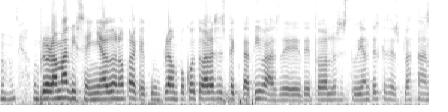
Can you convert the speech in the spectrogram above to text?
Un programa diseñado ¿no? para que cumpla un poco todas las expectativas de, todos los estudiantes que se desplazan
